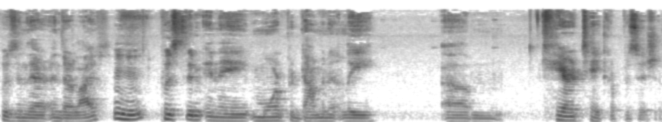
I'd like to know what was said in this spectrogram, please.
who's in their in their lives Mm-hmm. puts them in a more predominantly um, caretaker position.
